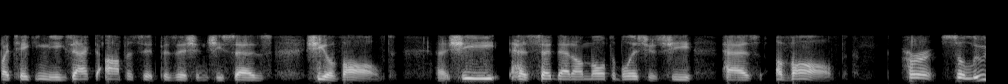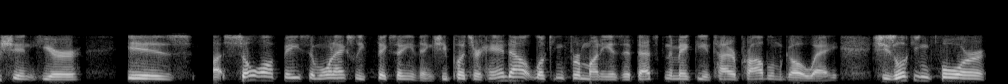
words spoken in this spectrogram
by taking the exact opposite position. She says she evolved. Uh, she has said that on multiple issues. She has evolved. Her solution here is uh, so off base it won't actually fix anything. She puts her hand out looking for money as if that's going to make the entire problem go away. She's looking for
